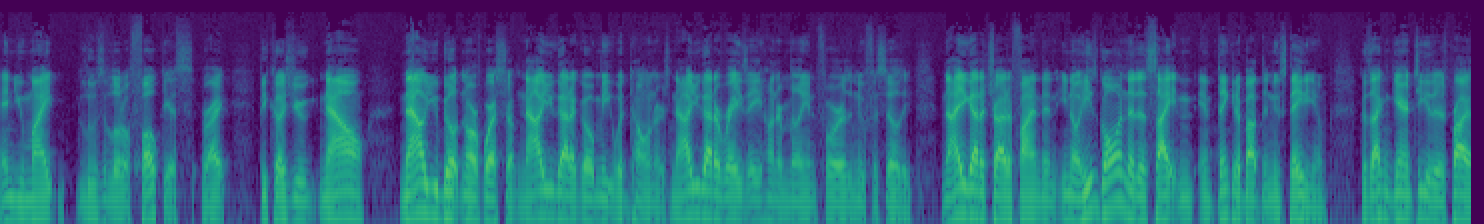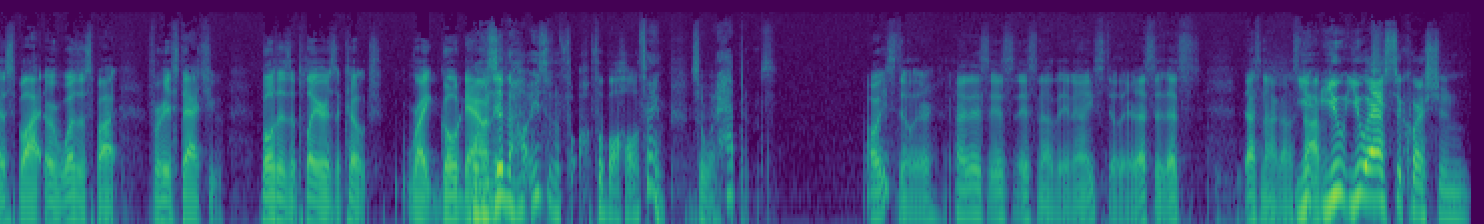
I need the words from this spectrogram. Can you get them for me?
And you might lose a little focus, right? Because you now now you built Northwestern up. Now you got to go meet with donors. Now you got to raise 800 million for the new facility. Now you got to try to find an, you know, he's going to the site and, and thinking about the new stadium because I can guarantee you there's probably a spot or was a spot for his statue, both as a player as a coach. Right? Go down. Well, he's and- in the Hall- he's in the Fo- football Hall of Fame. So what happens? Oh, he's still there. Uh, it's, it's, it's not. You know, he's still there. That's that's that's not going to You, stop him. you you asked the question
